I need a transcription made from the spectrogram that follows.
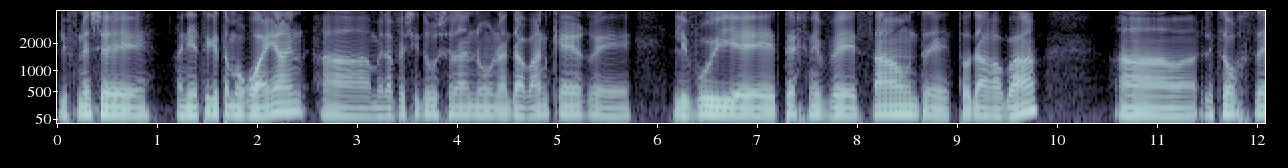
לפני שאני אציג את המרואיין, המלווה שידור שלנו, נדב אנקר, אה, ליווי אה, טכני וסאונד, אה, תודה רבה. Uh, לצורך זה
